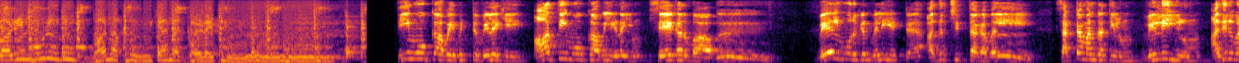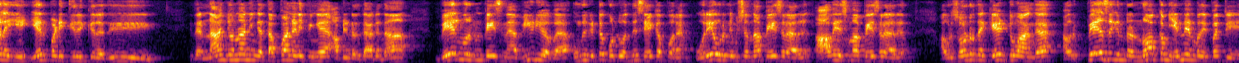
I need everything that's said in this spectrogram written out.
வழி முழுதும் வனப்பு என கழைப்பு திமுகவை விட்டு விலகி அதிமுகவில் இணையும் சேகர் பாபு. வேல்முருகன் வெளியிட்ட அதிர்ச்சி தகவல் சட்டமன்றத்திலும் வெளியிலும் அதிர்வலையை ஏற்படுத்தியிருக்கிறது. இதை நான் சொன்னா நீங்க தப்பா நினைப்பீங்க அப்படின்றதுக்காக தான் வேல்முருகன் பேசின வீடியோவை உங்ககிட்ட கொண்டு வந்து சேர்க்க போறேன். ஒரே ஒரு நிமிஷம் தான் பேசுறாரு ஆவேசமா பேசுறாரு. அவர் சொல்றதை கேட்டு வாங்க அவர் பேசுகின்ற நோக்கம் என்ன என்பதை பற்றி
